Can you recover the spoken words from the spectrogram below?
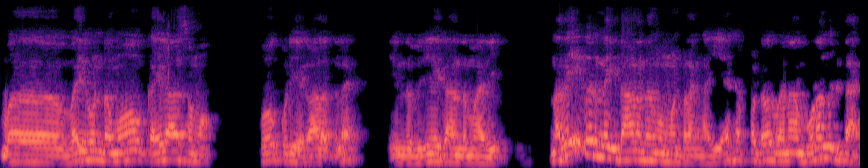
வ- வைகுண்டமோ கைலாசமோ போகக்கூடிய காலத்துல இந்த விஜயகாந்த் மாதிரி நிறைய பேர் இன்னைக்கு தான தர்மம் பண்றாங்க. ஏகப்பட்டவர் வேணாம் உணர்ந்துக்கிட்டாங்க.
